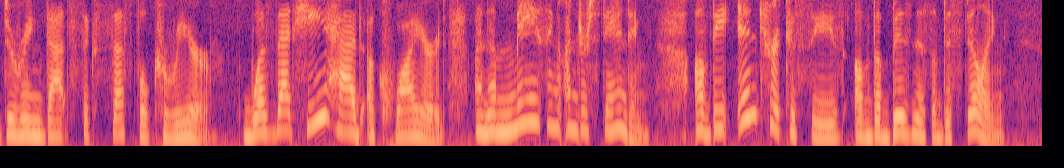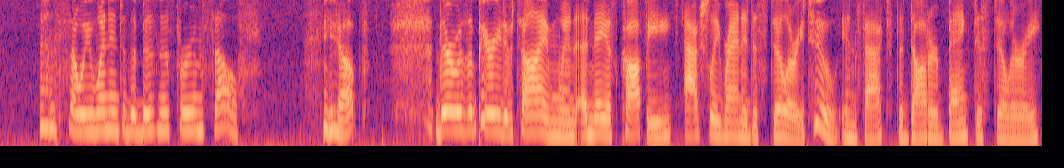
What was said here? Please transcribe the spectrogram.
during that successful career was that he had acquired an amazing understanding of the intricacies of the business of distilling. And so he went into the business for himself. Yep. There was a period of time when Aeneas Coffey actually ran a distillery, too, in fact, the Dodder Bank Distillery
